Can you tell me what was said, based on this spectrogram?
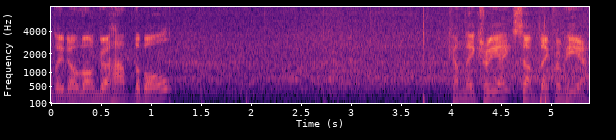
Well, they no longer have the ball. Can they create something from here?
